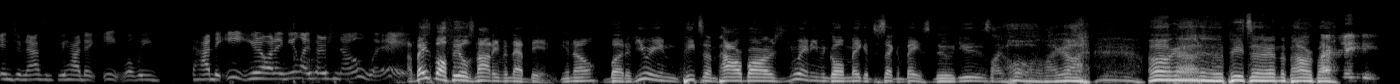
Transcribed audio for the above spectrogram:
in gymnastics we had to eat what we had to eat. You know what I mean? Like there's no way. A baseball field's not even that big, you know. But if you're eating pizza and power bars, you ain't even gonna make it to second base, dude. You just like, oh my god, oh god, the pizza and the power bar. Actually,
